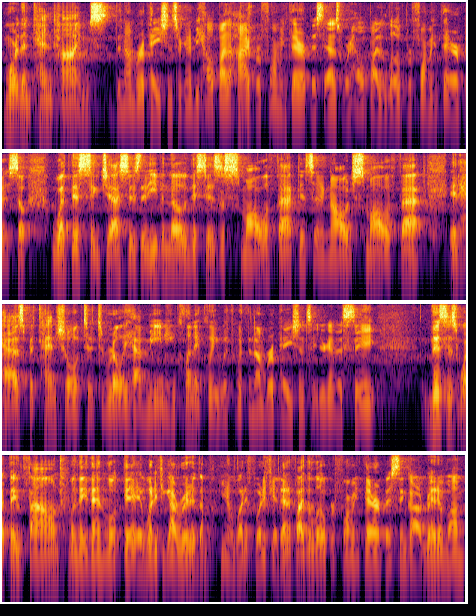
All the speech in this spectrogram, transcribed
more than 10 times the number of patients are going to be helped by the high performing therapist as were helped by the low performing therapist. So, what this suggests is that even though this is a small effect, it's an acknowledged small effect, it has potential to, to really have meaning clinically with, with the number of patients that you're going to see this is what they found when they then looked at what if you got rid of them? You know, what if what if you identified the low performing therapists and got rid of them?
